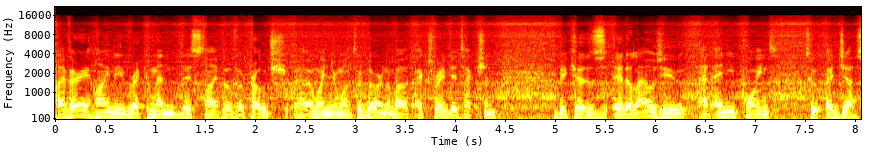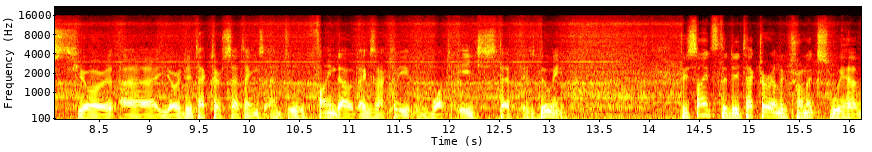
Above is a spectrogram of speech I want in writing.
I very highly recommend this type of approach uh, when you want to learn about X-ray detection because it allows you at any point to adjust your, your detector settings and to find out exactly what each step is doing. Besides the detector electronics, we have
